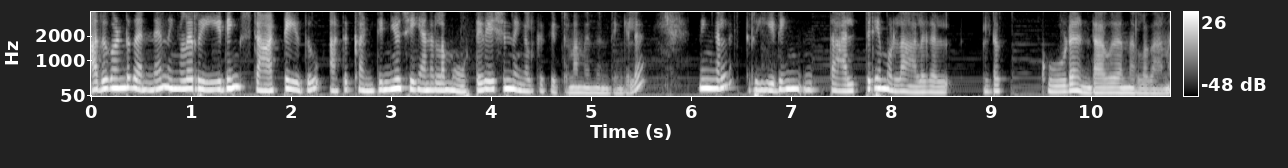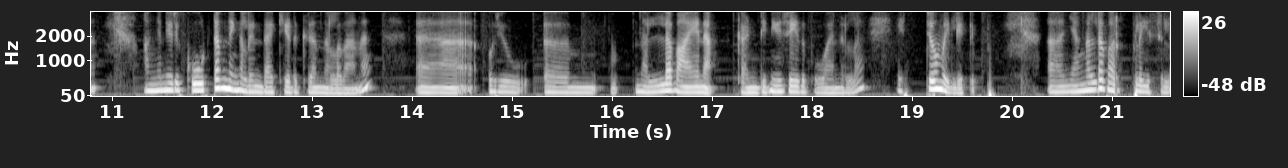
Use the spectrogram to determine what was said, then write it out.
അതുകൊണ്ട് തന്നെ നിങ്ങൾ റീഡിങ് സ്റ്റാർട്ട് ചെയ്തു. അത് കണ്ടിന്യൂ ചെയ്യാനുള്ള മോട്ടിവേഷൻ നിങ്ങൾക്ക് കിട്ടണമെന്നുണ്ടെങ്കിൽ നിങ്ങൾ റീഡിങ് താല്പര്യമുള്ള ആളുകളുടെ കൂടെ ഉണ്ടാവുക എന്നുള്ളതാണ്. അങ്ങനെ ഒരു കൂട്ടം നിങ്ങൾ ഉണ്ടാക്കിയെടുക്കുക എന്നുള്ളതാണ് ഒരു നല്ല വായന കണ്ടിന്യൂ ചെയ്ത് പോകാനുള്ള ഏറ്റവും വലിയ ടിപ്പ് ഞങ്ങളുടെ വർക്ക് പ്ലേസിൽ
